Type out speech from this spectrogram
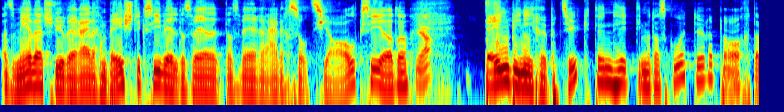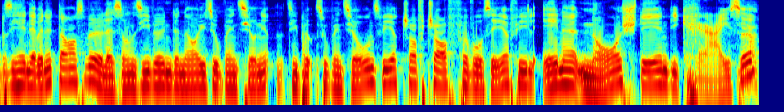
Also Mehrwertsteuer wäre eigentlich am besten gewesen, weil das wäre, das wäre eigentlich sozial gewesen, oder? Ja dann bin ich überzeugt, dann hätte man das gut durchgebracht. Aber sie haben eben nicht das wollen, sondern sie wollen eine neue Subvention Subventionswirtschaft schaffen, wo sehr viel ihnen nahestehende Kreise, ja,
